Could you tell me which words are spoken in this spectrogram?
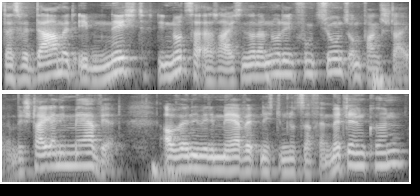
dass wir damit eben nicht die Nutzer erreichen, sondern nur den Funktionsumfang steigern. Wir steigern den Mehrwert. Aber wenn wir den Mehrwert nicht dem Nutzer vermitteln können,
